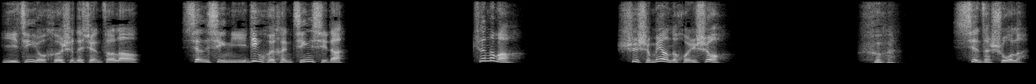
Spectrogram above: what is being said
已经有合适的选择了，相信你一定会很惊喜的。真的吗？是什么样的魂兽？呵呵，现在说了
